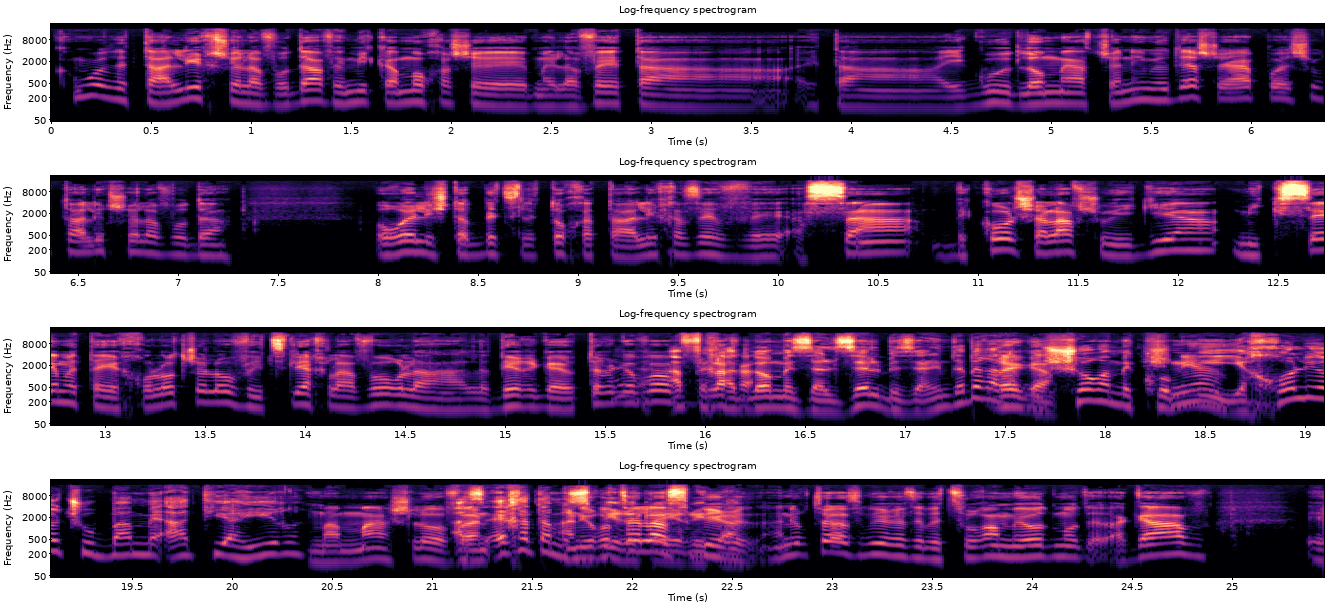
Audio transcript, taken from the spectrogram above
קודם כל זה תהליך של עבודה, ומי כמוך שמלווה את, ה, את האיגוד לא מעט שנים, יודע שהיה פה איזשהו תהליך של עבודה. אורל השתבץ לתוך התהליך הזה ועשה, בכל שלב שהוא הגיע, מקסם את היכולות שלו והצליח לעבור לדרג היותר אה, גבוה. אף אחד לא מזלזל בזה. אני מדבר על המישור המקומי. יכול להיות שהוא בא מעט יהיר? ממש לא. אז איך אתה מסביר את הירידה? אני רוצה להסביר את זה בצורה מאוד מאוד... אגב, אה,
